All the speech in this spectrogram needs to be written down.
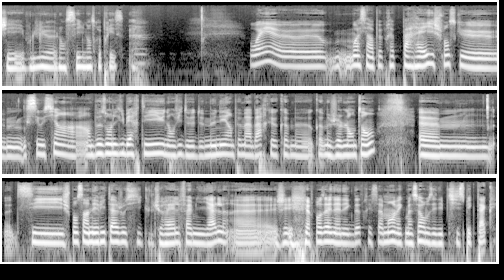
j'ai voulu euh, lancer une entreprise. Ouais, euh, moi c'est à peu près pareil. Je pense que hum, c'est aussi un, besoin de liberté, une envie de, mener un peu ma barque comme, euh, comme je l'entends. Euh, c'est, je pense, un héritage aussi culturel, familial. j'ai repensé à une anecdote récemment avec ma soeur, on faisait des petits spectacles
